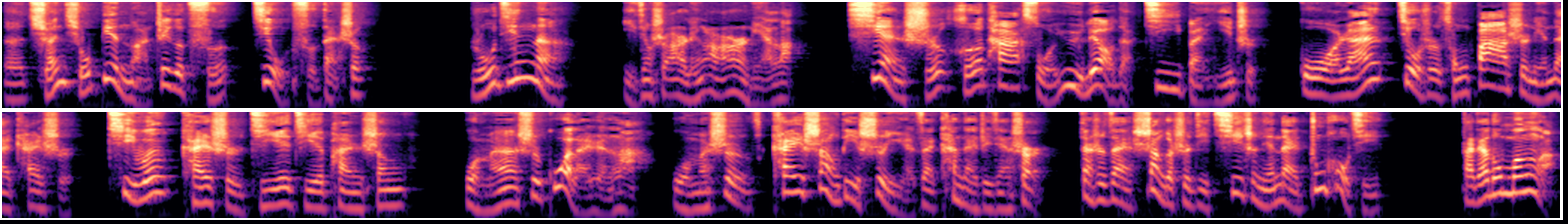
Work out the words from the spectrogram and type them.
呃，全球变暖这个词就此诞生。如今呢，已经是二零二二年了，现实和他所预料的基本一致，果然就是从八十年代开始。气温开始节节攀升，我们是过来人啦，我们是开上帝视野在看待这件事儿。但是在上个世纪七十年代中后期，大家都懵了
